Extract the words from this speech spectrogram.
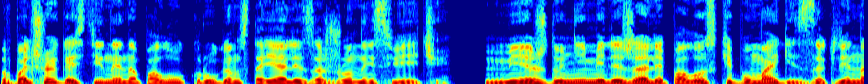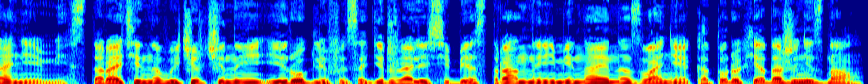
В большой гостиной на полу кругом стояли зажженные свечи. Между ними лежали полоски бумаги с заклинаниями. Старательно вычерченные иероглифы содержали в себе странные имена и названия, которых я даже не знал.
